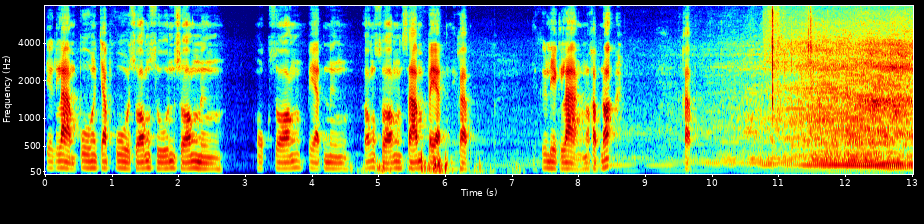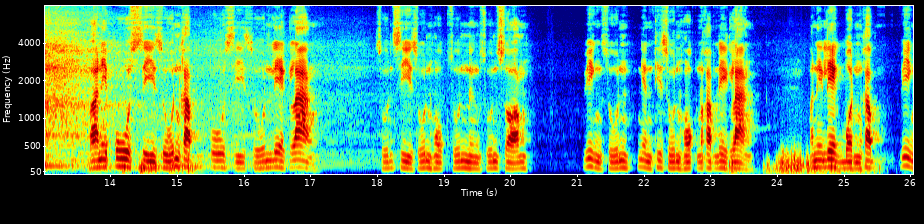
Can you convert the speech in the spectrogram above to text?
เลขล่างปูมันจับคู่สองศูนย์สองหนึ่งหกสองแปดหนึ่งสองสองสามแปดนี่ครับคือเลขล่างเนาะครับเนาะครับ บานนี้ปู40ครับ ปู40เลขล่าง04 06 01 02วิ่ง0เน้นที่06นะครับ เลขล่างวันนี้เลขบนครับ วิ่ง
